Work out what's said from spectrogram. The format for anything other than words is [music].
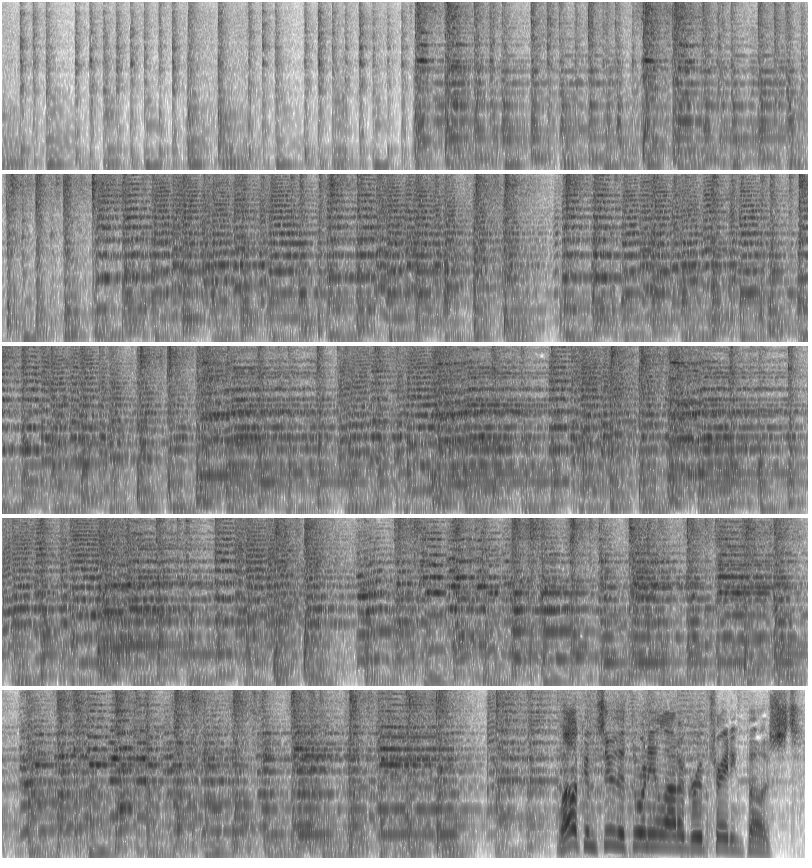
Welcome to the Thornhill Auto Group Trading Post.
